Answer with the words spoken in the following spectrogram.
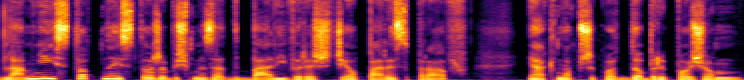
dla mnie istotne jest to, żebyśmy zadbali wreszcie o parę spraw, jak na przykład dobry poziom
